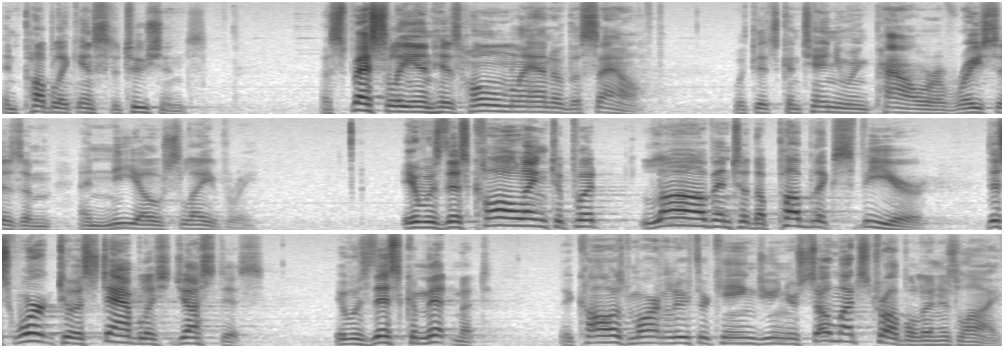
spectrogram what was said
in public institutions, especially in his homeland of the South with its continuing power of racism and neo slavery. It was this calling to put love into the public sphere, this work to establish justice. It was this commitment that caused Martin Luther King Jr. so much trouble in his life.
